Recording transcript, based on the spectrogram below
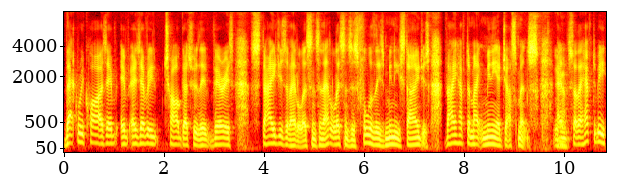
That requires ev ev as every child goes through their various stages of adolescence, and adolescence is full of these mini stages. They have to make mini adjustments, Yeah. and so they have to be,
